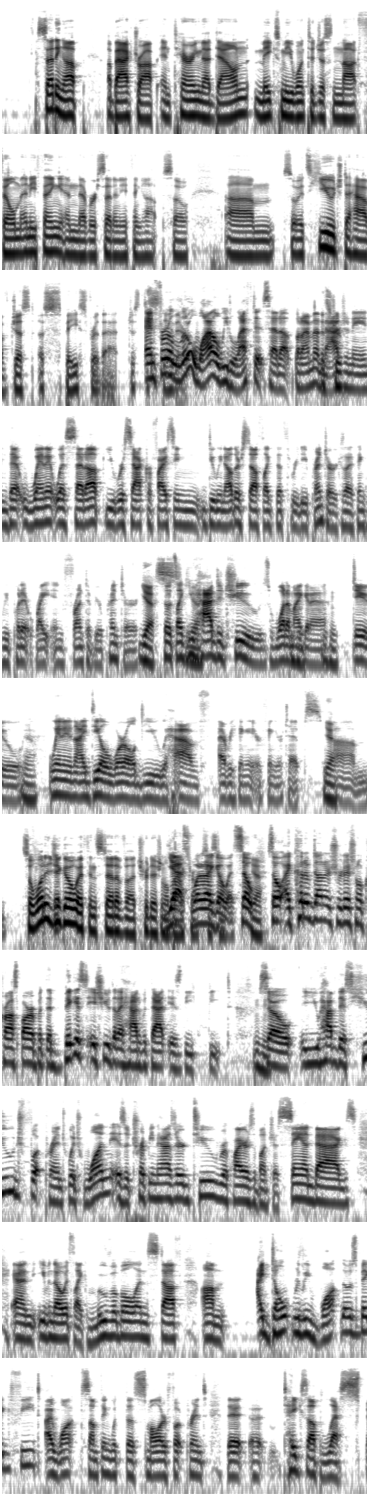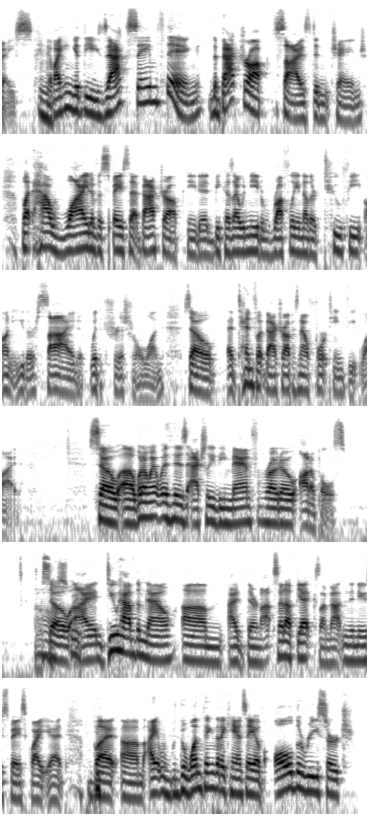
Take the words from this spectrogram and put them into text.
setting up a backdrop and tearing that down makes me want to just not film anything and never set anything up. So um, so it's huge to have just a space for that. Just and for a there. little while we left it set up, but I'm imagining that when it was set up, you were sacrificing doing other stuff like the 3D printer because I think we put it right in front of your printer. Yes. So it's like you yeah. had to choose what am mm-hmm. I gonna mm-hmm. do. Yeah. When in an ideal world, you have everything at your fingertips. Yeah. Um, so what did you go with instead of a traditional? Yes, what did system? I go with? So yeah. so I could have done a traditional crossbar, but the biggest issue that I had with that is the feet. Mm-hmm. So you have this huge footprint, which one is a tripping hazard, two requires a bunch of sandbags, and even though it's like movable and stuff, um, I don't really want those big feet. I want something with the smaller footprint that uh, takes up less space. Mm-hmm. If I can get the exact same thing, the backdrop size didn't change, but how wide of a space that backdrop needed, because I would need roughly another two feet on either side with a traditional one. So a 10 foot backdrop is now 14 feet wide. So uh, what I went with is actually the Manfrotto Autopoles. Oh, so sweet. I do have them now. Um, I, they're not set up yet because I'm not in the new space quite yet. But um, I the one thing that I can say of all the research,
